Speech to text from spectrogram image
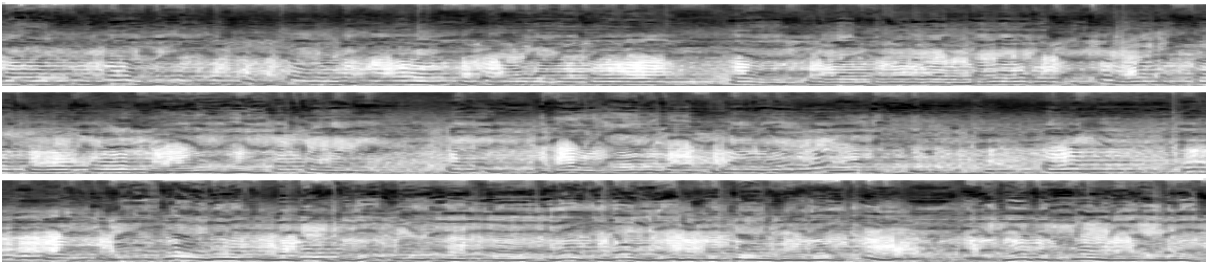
Ja, laten we dan nog geen discussie over beginnen. Maar ik hoor dan weer twee dingen. Ja, waarschijnlijk door de bomen. Kwam daar nog iets achter? Makker staakt u wild grazen. Ja, ja. Dat kon nog. nog het heerlijke avondje is gekomen. Dat kan ook nog. Ja. en dan, ja, het is Maar hij trouwde met de dochter hè, van een eh, rijke dominee. Dus hij trouwde zich rijk in. En dat heel veel gronden in Abbenes.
